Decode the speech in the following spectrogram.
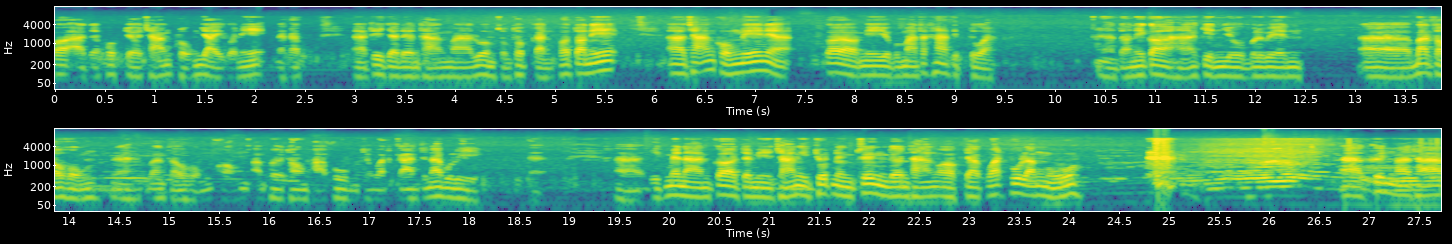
ก็อาจจะพบเจอช้างโขลงใหญ่กว่านี้นะครับที่จะเดินทางมาร่วมสมทบกัน เพราะตอนนี้ช้างโขลงนี้เนี่ยก็มีอยู่ประมาณสักห้าสิบตัว ตอนนี้ก็หากินอยู่บริเวณ บ้านเสาหงนะบ้านเสาหงของอำเภอทองผาภูมิ จังหวัดกาญจนบุรีนะอีกไม่นานก็จะมีช้างอีกชุดหนึ่ง ซึ่งเดินทางออกจากวัดผู้ลังหมูขึ้นมาทาง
